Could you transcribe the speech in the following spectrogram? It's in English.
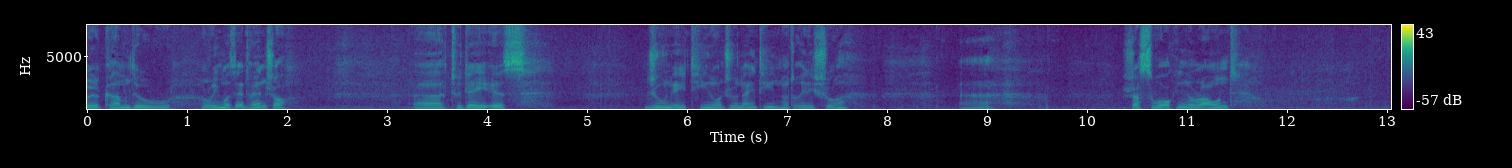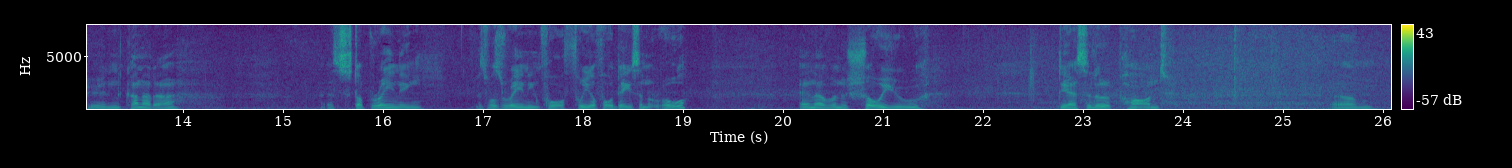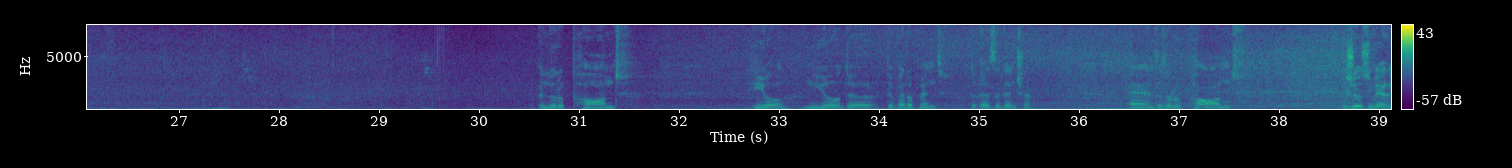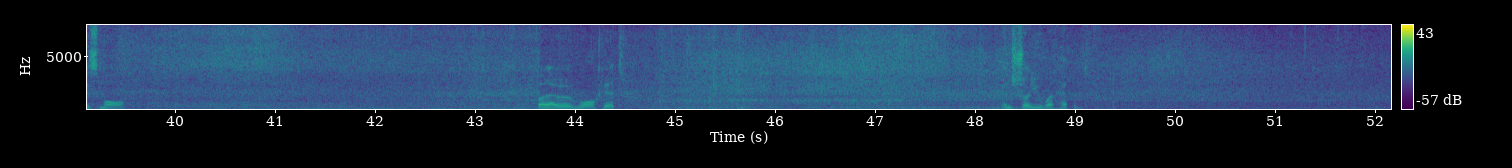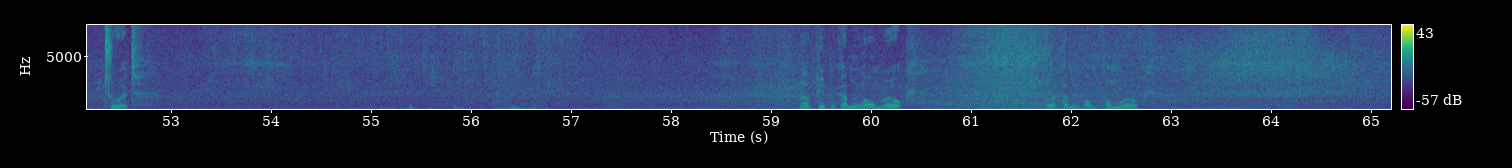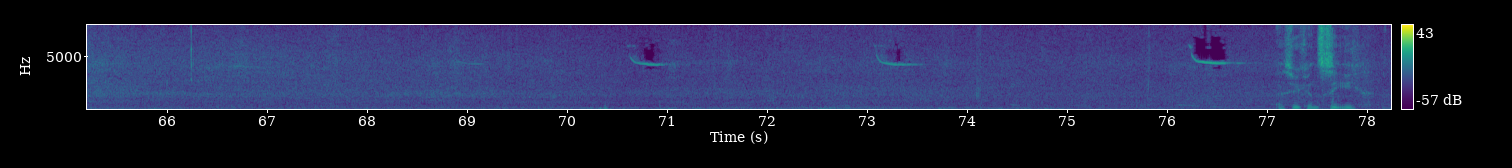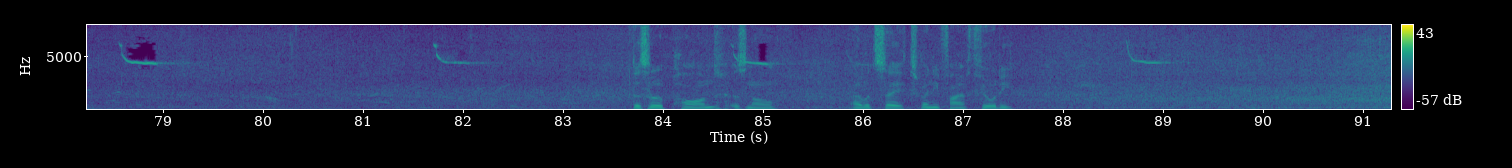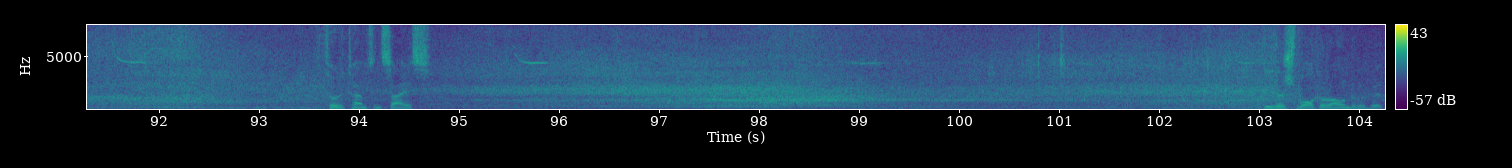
Welcome to Remo's Adventure. Uh, today is June 18 or June 19, not really sure. Uh, just walking around in Canada. It stopped raining. It was raining for three or four days in a row. And I want to show you there's a little pond. Um, a little pond here near the development, the residential. And this little pond is usually very small. But I will walk it and show you what happened to it. People coming home work or coming home from work. As you can see, this little pond is now, I would say, 25, 30 30 times in size. You just walk around a little bit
